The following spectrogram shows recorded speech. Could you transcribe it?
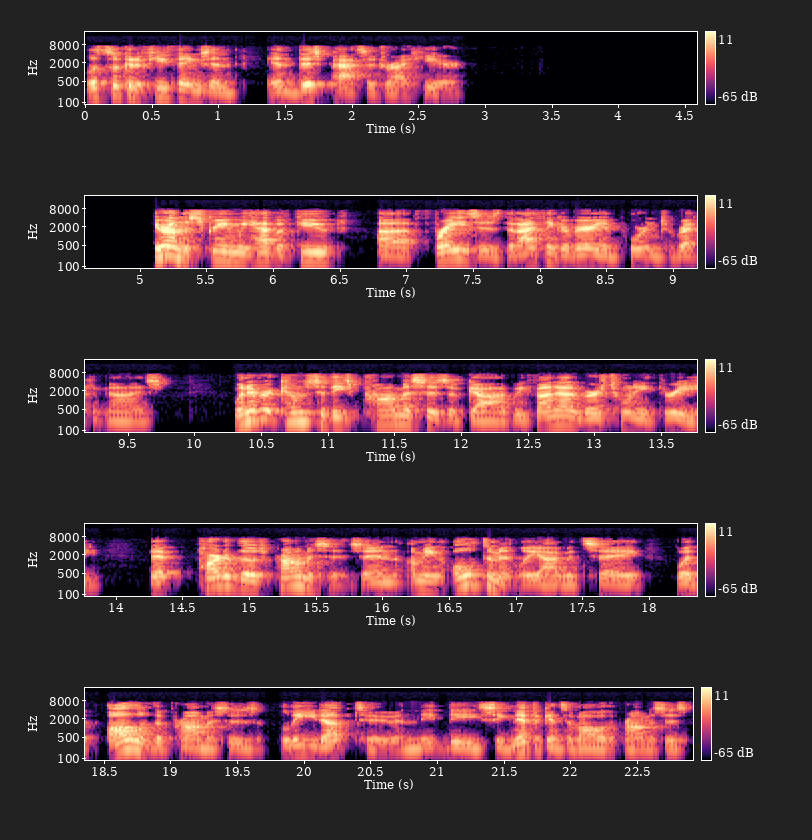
Let's look at a few things in, in this passage right here. Here on the screen, we have a few uh, phrases that I think are very important to recognize. Whenever it comes to these promises of God, we find out in verse 23 that part of those promises, and I mean, ultimately, I would say what all of the promises lead up to, and the, the significance of all of the promises,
